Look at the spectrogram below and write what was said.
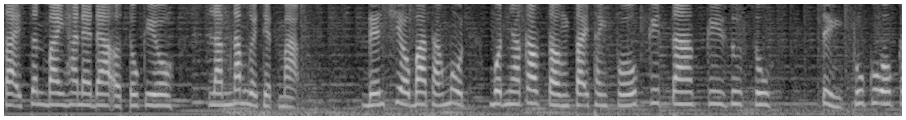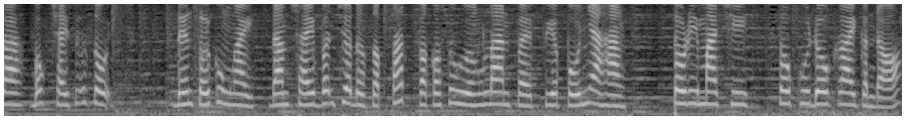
tại sân bay Haneda ở Tokyo, làm 5 người thiệt mạng. Đến chiều 3 tháng 1, một nhà cao tầng tại thành phố Kitakizusu, tỉnh Fukuoka bốc cháy dữ dội. Đến tối cùng ngày, đám cháy vẫn chưa được dập tắt và có xu hướng lan về phía phố nhà hàng Torimachi, Sokudogai gần đó.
